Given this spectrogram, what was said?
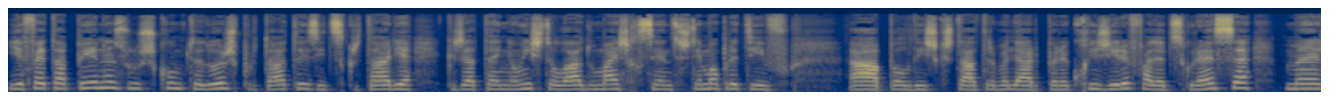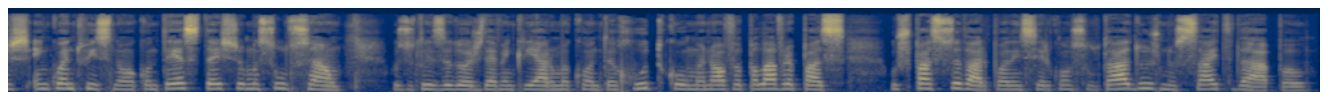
e afeta apenas os computadores portáteis e de secretária que já tenham instalado o mais recente sistema operativo. A Apple diz que está a trabalhar para corrigir a falha de segurança, mas enquanto isso não acontece, deixa uma solução. Os utilizadores devem criar uma conta root com uma nova palavra-passe. Os passos a dar podem ser consultados no site da Apple.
